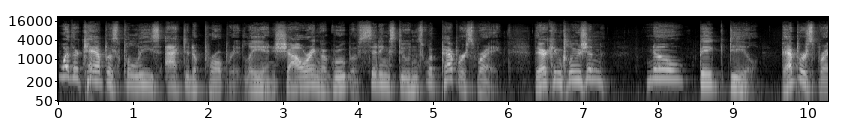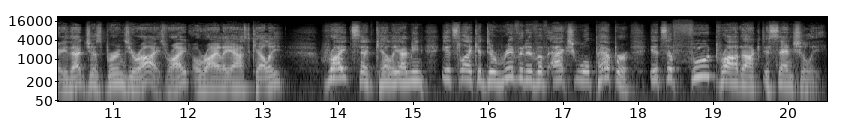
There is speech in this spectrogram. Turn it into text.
whether campus police acted appropriately in showering a group of sitting students with pepper spray. Their conclusion? No big deal. Pepper spray, that just burns your eyes, right? O'Reilly asked Kelly. Right, said Kelly. I mean, it's like a derivative of actual pepper. It's a food product, essentially.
